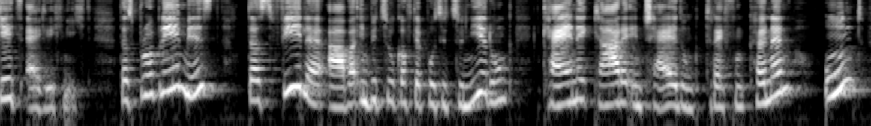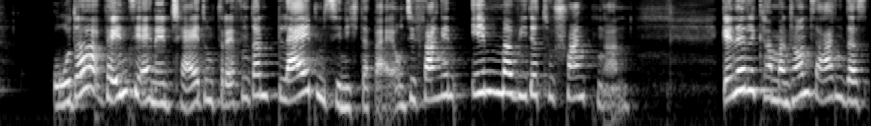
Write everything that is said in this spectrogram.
geht's eigentlich nicht. Das Problem ist, dass viele aber in Bezug auf der Positionierung keine klare Entscheidung treffen können und oder wenn sie eine Entscheidung treffen, dann bleiben sie nicht dabei und sie fangen immer wieder zu schwanken an. Generell kann man schon sagen, dass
